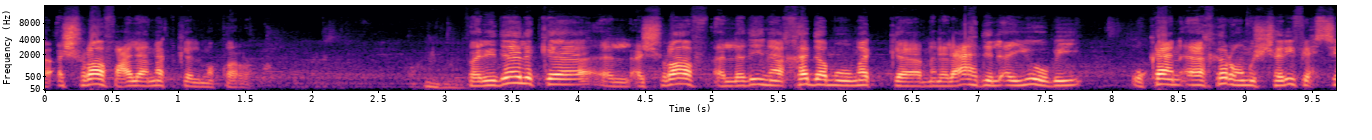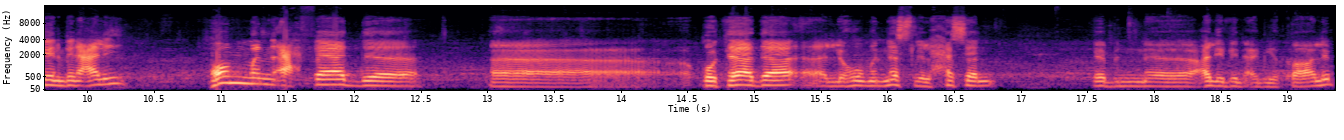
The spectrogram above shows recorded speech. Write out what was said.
أشراف على مكة المكرمة فلذلك الأشراف الذين خدموا مكة من العهد الأيوبي وكان آخرهم الشريف حسين بن علي هم من أحفاد آه، قتادة اللي هو من نسل الحسن بن علي بن أبي طالب.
